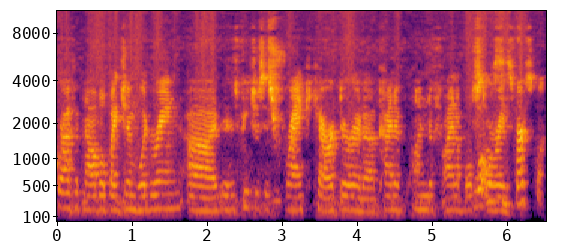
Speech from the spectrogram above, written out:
graphic novel by Jim Woodring. Uh, it features his Frank character in a kind of undefinable story. What was his first one?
